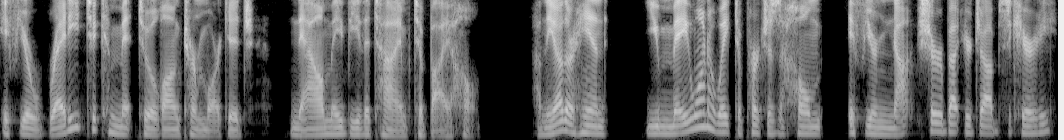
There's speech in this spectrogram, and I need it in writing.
if you're ready to commit to a long-term mortgage, now may be the time to buy a home. On the other hand, you may want to wait to purchase a home if you're not sure about your job security,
